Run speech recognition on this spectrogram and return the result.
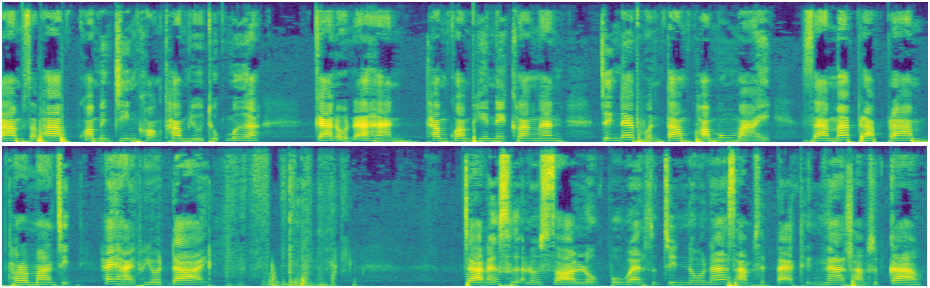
ตามสภาพความเป็นจริงของธรรมอยู่ทุกเมื่อ การอดอาหาร ทำความเพียรในครั้งนั้น จึงได้ผลตามความมุ่งหมาย สามารถปราบปรามทรมานจิตให้หายพยศได้ จากหนังสืออนุสรณ์หลวงปู่แหวนสุจินโนหน้า 38 ถึงหน้า 39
